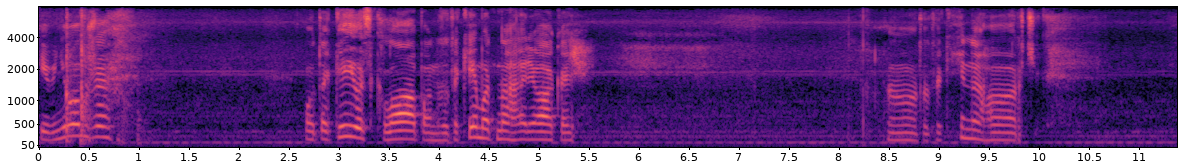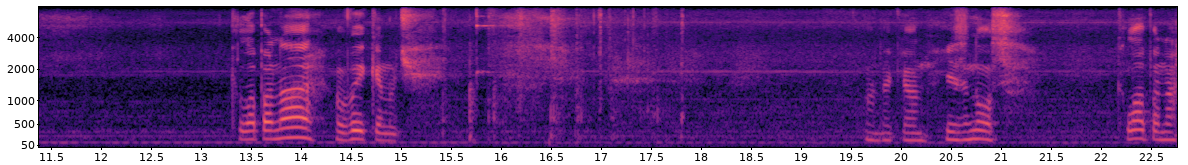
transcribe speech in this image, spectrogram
І в ньому же отакий ось клапан за таким от нагарякой. От отакий нагарчик. Клапана викинуть. Отакий он ізнос клапана.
